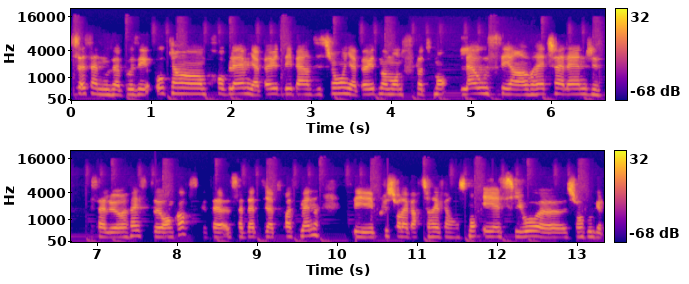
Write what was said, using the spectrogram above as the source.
Ça, ça nous a posé aucun problème. Il n'y a pas eu de déperdition, il n'y a pas eu de moment de flottement. Là où c'est un vrai challenge, et ça le reste encore, parce que ça, ça date d'il y a trois semaines, c'est plus sur la partie référencement et SEO euh, sur Google.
